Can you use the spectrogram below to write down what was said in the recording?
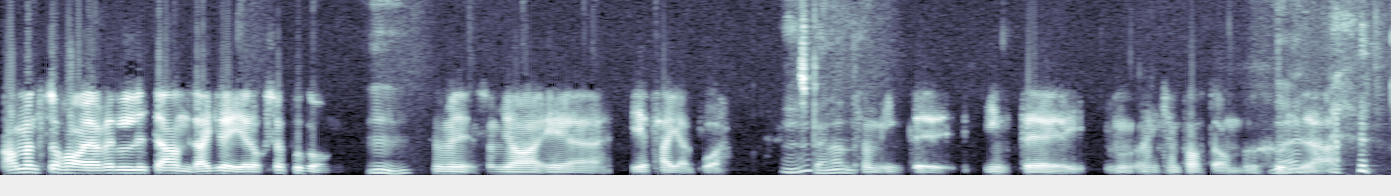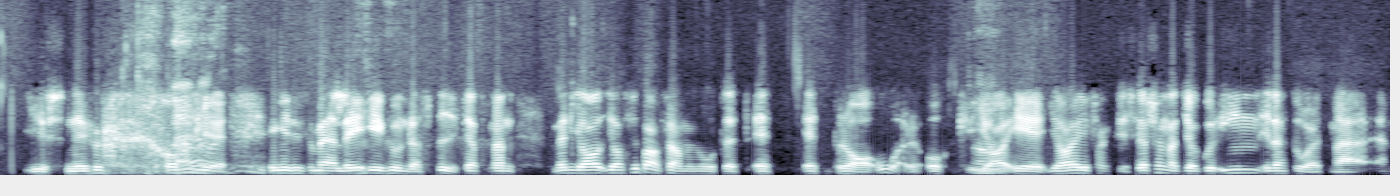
ja, men så har jag väl lite andra grejer också på gång Mm. som, som jag är, är taggad på. Mm. Spännande. Som inte, inte man kan prata om hundra just nu. och ingenting som heller är hundra spikat. Men, men jag, jag ser bara fram emot ett, ett, ett bra år. Och Ja. jag, är, jag är faktiskt, jag känner att jag går in i detta året med en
